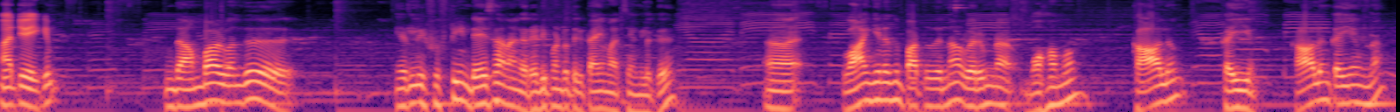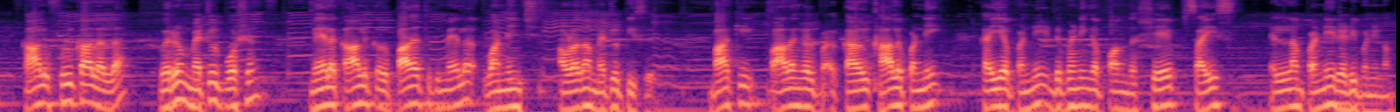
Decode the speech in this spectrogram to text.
മാറ്റി വയ്ക്കും. இந்த அம்பாள் வந்து நியர்லி ஃபிஃப்டீன் டேஸாக நாங்கள் ரெடி பண்ணுறதுக்கு டைம் ஆச்சு எங்களுக்கு. வாங்கினதும் பார்த்ததுன்னா வெறும்னா முகமும் காலும் கையும். காலும் கையும்னா கால் ஃபுல் கால் அல்ல வெறும் மெட்டல் போர்ஷன் மேலே காலுக்கு பாதத்துக்கு மேலே ஒன் இன்ச் அவ்வளோதான் மெட்டல் பீஸு பாக்கி பாதங்கள் ப- கால் காலு பண்ணி கையை பண்ணி depending upon the shape size எல்லாம் பண்ணி ரெடி பண்ணினோம்.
